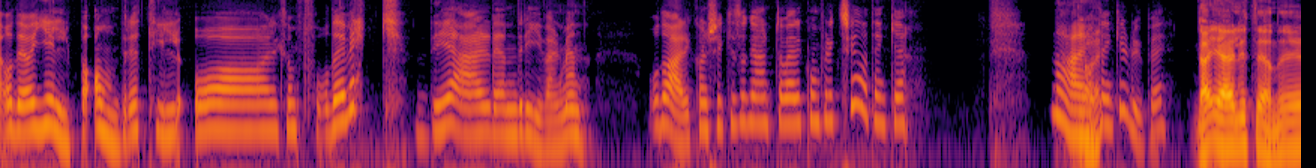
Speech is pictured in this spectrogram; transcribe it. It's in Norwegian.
og det å hjelpe andre til å liksom, få det vekk, det er den driveren min. Og da er det kanskje ikke så gærent å være konfliktsky, da, tenker jeg. Nei. Hva tenker du, Per? Nei, Jeg er litt enig,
